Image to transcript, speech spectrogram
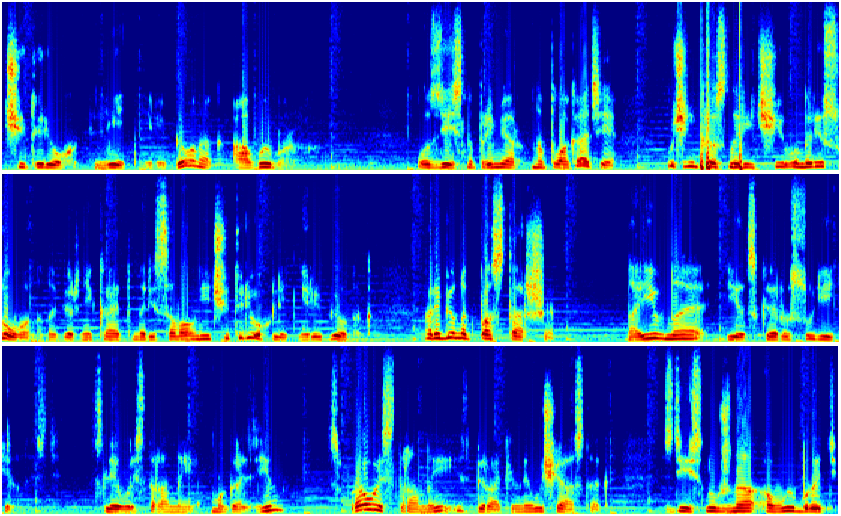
четырехлетний ребенок о выборах. Вот здесь, например, на плакате очень красноречиво нарисовано. Наверняка это нарисовал не четырехлетний ребенок, а ребенок постарше. Наивная детская рассудительность. С левой стороны магазин, с правой стороны избирательный участок – Здесь нужно выбрать,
